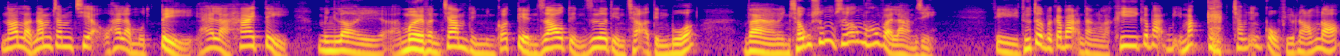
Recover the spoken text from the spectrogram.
nó là 500 triệu hay là 1 tỷ hay là 2 tỷ mình lời ờ, 10% thì mình có tiền rau, tiền dưa, tiền chợ, tiền búa và mình sống sung sướng mà không phải làm gì. Thì thú thật với các bạn rằng là khi các bạn bị mắc kẹt trong những cổ phiếu nóng đó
